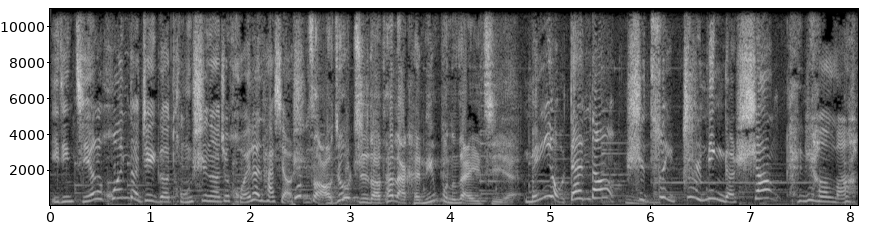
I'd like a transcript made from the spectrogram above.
已经结了婚的这个同事呢，就回了他小实早就知道他俩肯定不能在一起。没有担当是最致命的伤，你知道吗？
